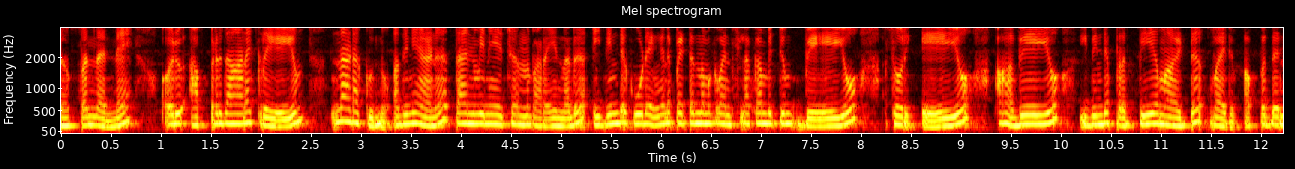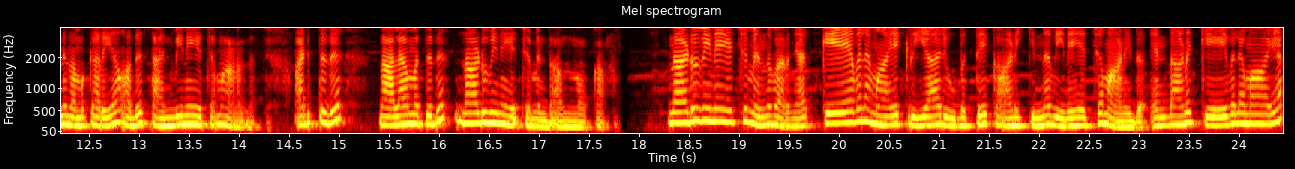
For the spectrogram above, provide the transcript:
ഒപ്പം തന്നെ ഒരു അപ്രധാന ക്രിയയും നടക്കുന്നു. അതിനെയാണ് തൻവിനേച്ച എന്ന് പറയുന്നത്. ഇതിന്റെ കൂടെ എങ്ങനെ പെട്ടെന്ന് നമുക്ക് മനസ്സിലാക്കാൻ പറ്റും? വേയോ സോറി ഏയോ അവയോ ഇതിന്റെ പ്രത്യയമായിട്ട് വരും. അപ്പം തന്നെ നമുക്കറിയാം അത് തൻവിനേച്ചമാണെന്ന്. അടുത്തത് നാലാമത്തത് നടുവിനേച്ചം എന്താണെന്ന് നോക്കാം. നടുവിനയച്ചം എന്ന് പറഞ്ഞാൽ കേവലമായ ക്രിയാരൂപത്തെ കാണിക്കുന്ന വിനയച്ചമാണിത് എന്താണ് കേവലമായ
